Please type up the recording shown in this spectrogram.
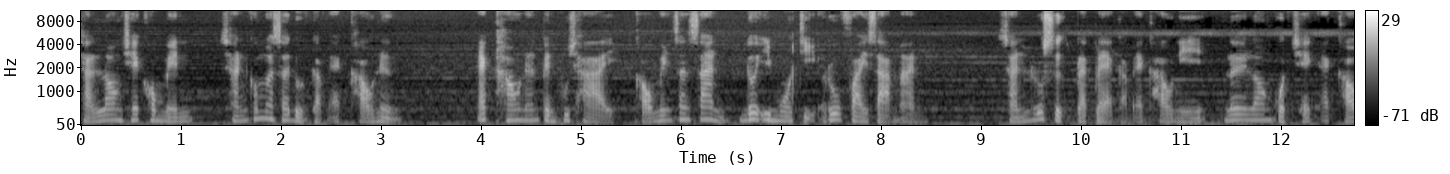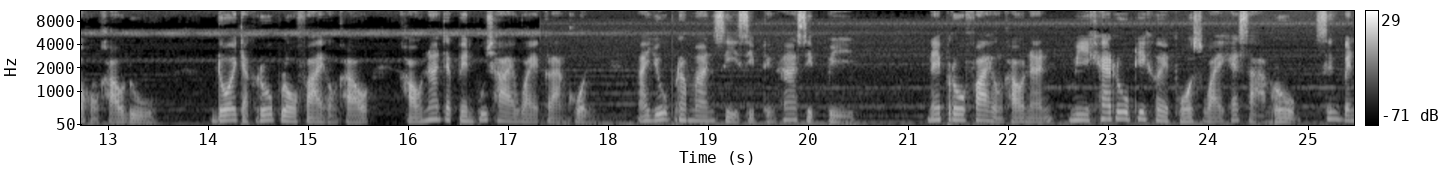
ฉันลองเช็คคอมเมนต์ ฉันก็มาสะดุดกับ account หนึ่ง account นั้นเป็นผู้ชาย เขาเม้นสั้นๆ ด้วยอีโมจิรูปไฟ 3 อัน ฉันรู้สึกแปลกๆ กับ account นี้ เลยลองกดเช็ค account ของเขาดู โดยจากรูปโปรไฟล์ของเขา เขาน่าจะเป็นผู้ชายวัยกลางคน อายุประมาณ 40-50 ปี ในโปรไฟล์ของเขานั้นมีแค่รูปที่เคยโพสต์ไว้แค่ 3 รูป ซึ่งเป็น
